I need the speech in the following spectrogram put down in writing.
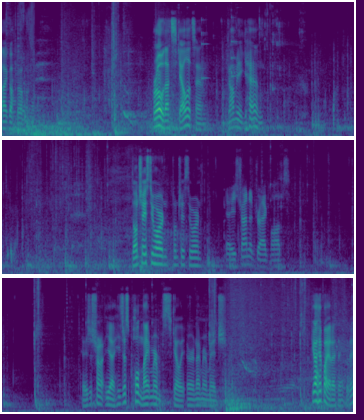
Alright, go, go. Bro, that skeleton got me again. Don't chase too hard. Don't chase too hard. Yeah, he's trying to drag mobs. Yeah, he's just trying to. Yeah, he's just pulled Nightmare Skelly or Nightmare Mage. He got hit by it, I think. Did he?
